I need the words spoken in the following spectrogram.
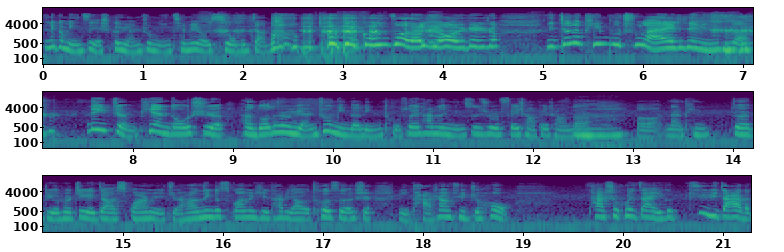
那个名字也是个原住民。前面有一期我们讲到 就是工作的时候，我就跟你说，你真的拼不出来这些名字。那一整片都是很多都是原住民的领土，所以他们的名字就是非常非常的呃难拼。就是比如说这个叫 Squamish，然后那个 Squamish 它比较有特色的是，你爬上去之后，它是会在一个巨大的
